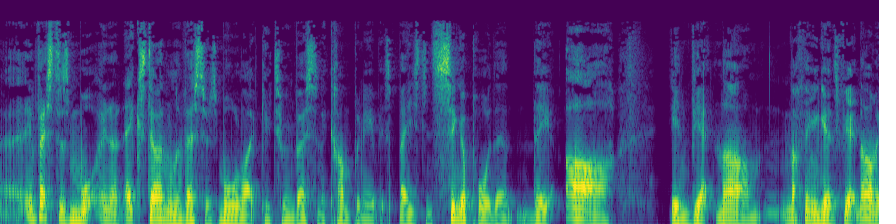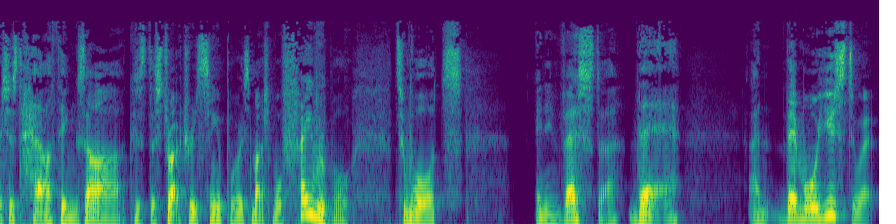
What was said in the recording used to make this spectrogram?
Uh, investors more, you know, external investors more likely to invest in a company if it's based in Singapore than they are in Vietnam. Nothing against Vietnam. It's just how things are because the structure in Singapore is much more favorable towards an investor there and they're more used to it.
